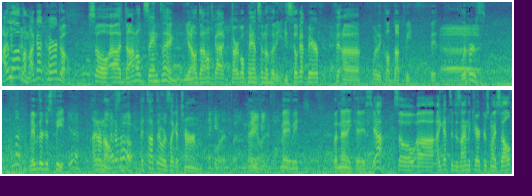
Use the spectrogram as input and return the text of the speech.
I love them. I got cargo. So uh, Donald, same thing. You know, Donald's got cargo pants and a hoodie. He's still got bare, fi- uh, what are they called? Duck feet, Fit, flippers. I'm not, maybe they're just feet. Yeah. I don't know. I don't know. I thought there was like a term for it, but anyway, maybe. But in any case, yeah. So uh, I get to design the characters myself.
